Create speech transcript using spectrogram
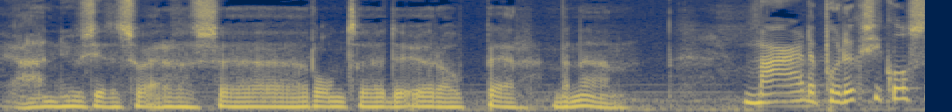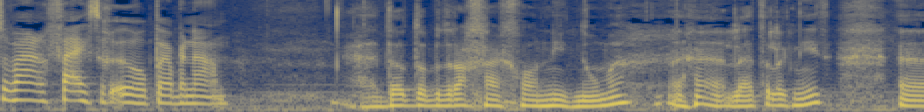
Ja, nu zit het zo ergens uh, rond de euro per banaan. Maar de productiekosten waren 50 euro per banaan. Dat, dat bedrag ga ik gewoon niet noemen. Letterlijk niet. Uh,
